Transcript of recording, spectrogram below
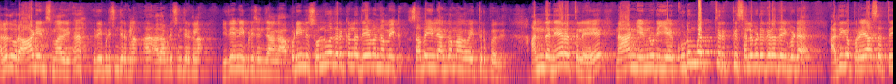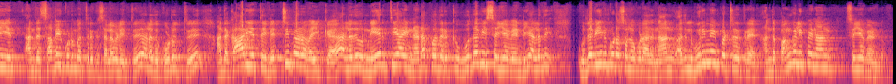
அல்லது ஒரு ஆடியன்ஸ் மாதிரி ஆ இதை இப்படி செஞ்சிருக்கலாம் ஆ, அதை அப்படி செஞ்சிருக்கலாம் இதை என்ன இப்படி செஞ்சாங்க? அப்படின்னு சொல்வதற்கல்ல தேவன் நம்மை சபையில் அங்கமாக வைத்திருப்பது. அந்த நேரத்தில் நான் என்னுடைய குடும்பத்திற்கு செலவிடுகிறதை விட அதிக பிரயாசத்தை என்- அந்த சபை குடும்பத்திற்கு செலவழித்து அல்லது கொடுத்து அந்த காரியத்தை வெற்றி பெற வைக்க அல்லது ஒரு நேர்த்தியாய் நடப்பதற்கு உதவி செய்ய வேண்டிய அல்லது உதவின்னு கூட சொல்லக்கூடாது. நான் அதில் உரிமை பெற்றிருக்கிறேன். அந்த பங்களிப்பை நான் செய்ய வேண்டும்.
